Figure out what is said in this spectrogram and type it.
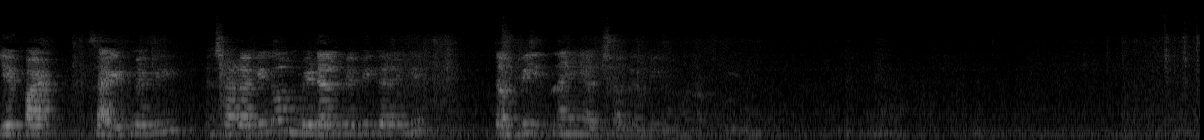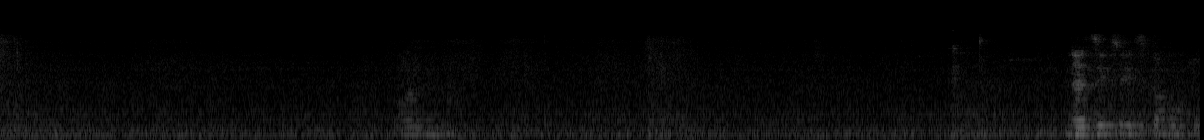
ये पार्ट साइड में भी अच्छा लगेगा मिडल में भी करेंगे, तब भी इतना ही अच्छा लगेगा। नज़दीक से इसका फ़ोटो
